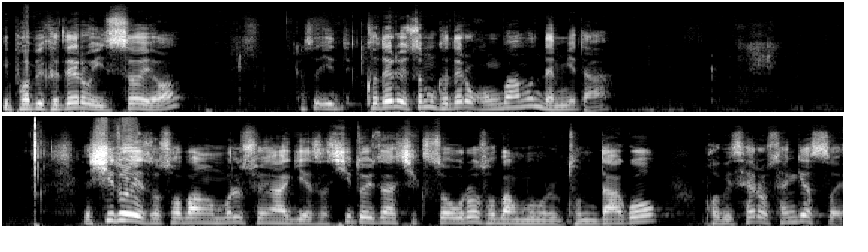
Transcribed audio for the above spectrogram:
이 법이 그대로 있어요. 그래서 이- 그대로 있으면 그대로 공부하면 됩니다. 시도에서 소방 업무를 수행하기 위해서 시도에서 직속으로 소방 부문을 둔다고 법이 새로 생겼어요.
